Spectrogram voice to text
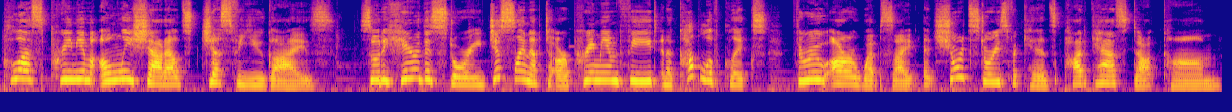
Plus premium only shoutouts just for you guys. So to hear this story, just sign up to our premium feed in a couple of clicks through our website at shortstoriesforkidspodcast.com.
